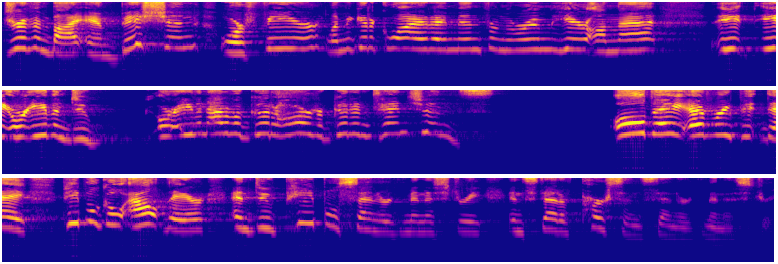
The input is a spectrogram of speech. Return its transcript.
driven by ambition or fear. Let me get a quiet amen from the room here on that. or even do, or even out of a good heart or good intentions. All day, every day, people go out there and do people centered ministry instead of person centered ministry.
